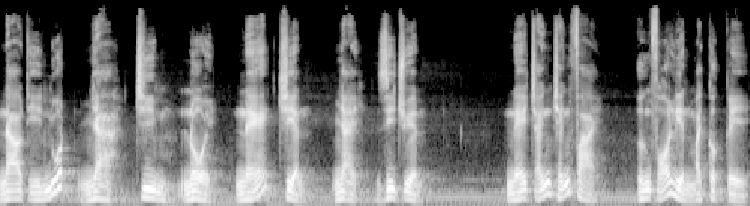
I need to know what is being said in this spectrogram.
Nào thì nuốt, nhà, chìm, nổi, né, triển, nhảy, di chuyển. Né tránh tránh phải Ứng phó liền mạch cực kỳ.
